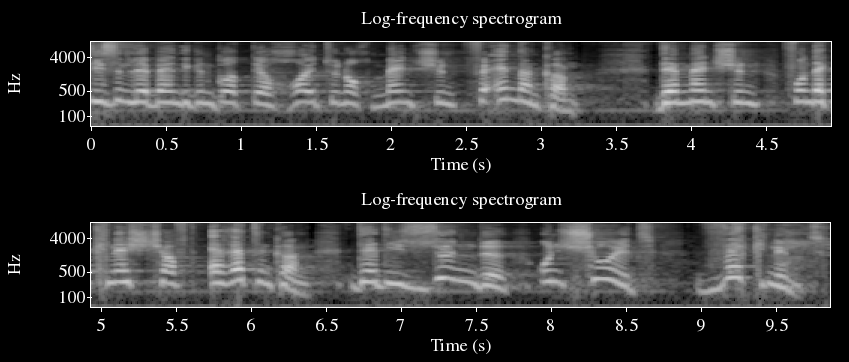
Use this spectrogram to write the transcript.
diesen lebendigen Gott, der heute noch Menschen verändern kann, der Menschen von der Knechtschaft erretten kann, der die Sünde und Schuld wegnimmt.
